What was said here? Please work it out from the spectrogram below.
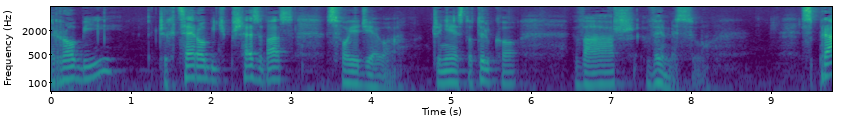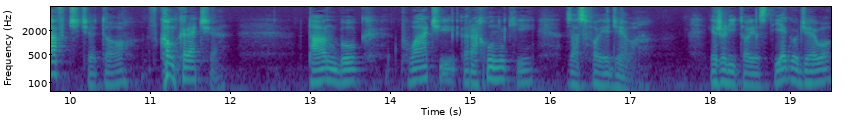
robi, czy chce robić przez Was swoje dzieła? Czy nie jest to tylko Wasz wymysł? Sprawdźcie to w konkrecie. Pan Bóg płaci rachunki za swoje dzieła. Jeżeli to jest Jego dzieło,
